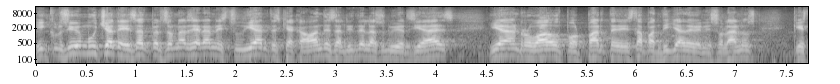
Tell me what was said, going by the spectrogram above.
Inclusive muchas de esas personas eran estudiantes que acababan de salir de las universidades y eran robados por parte de esta pandilla de venezolanos que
